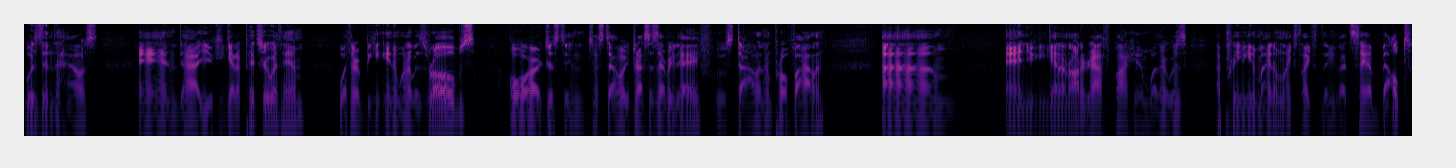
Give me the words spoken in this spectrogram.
was in the house. And uh, you could get a picture with him, whether it be in one of his robes or just in just how he dresses every day, styling and profiling. Um, and you can get an autograph by him, whether it was a premium item like like let's say a belt,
